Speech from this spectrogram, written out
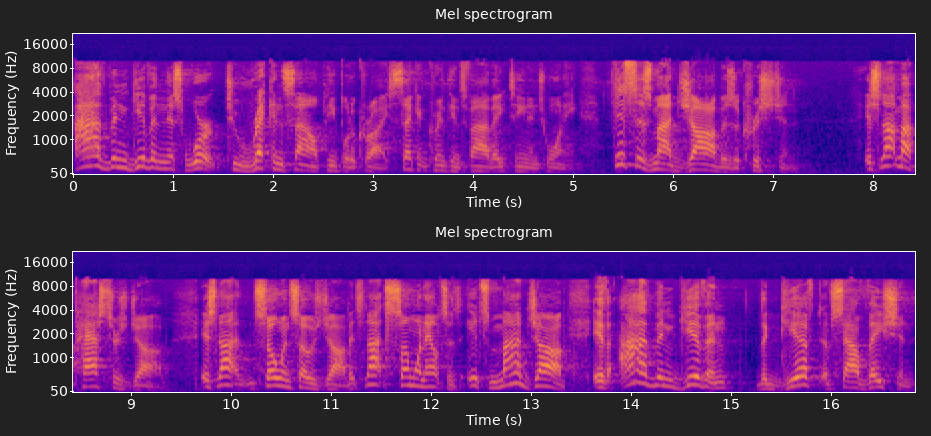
I've been given this work to reconcile people to Christ. 2 Corinthians 5 18 and 20. This is my job as a Christian. It's not my pastor's job. It's not so and so's job. It's not someone else's. It's my job. If I've been given the gift of salvation,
